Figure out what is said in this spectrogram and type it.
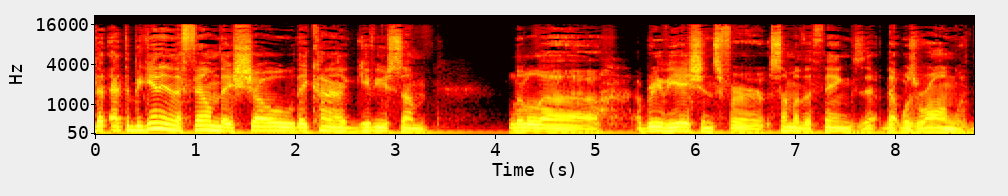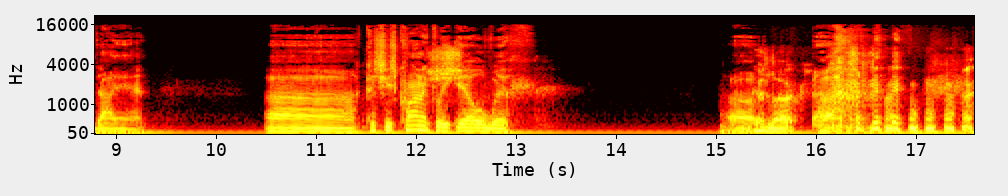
th- at the beginning of the film. They show they kind of give you some little uh, abbreviations for some of the things that, that was wrong with Diane, because she's chronically ill with. Uh, Good luck. uh,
